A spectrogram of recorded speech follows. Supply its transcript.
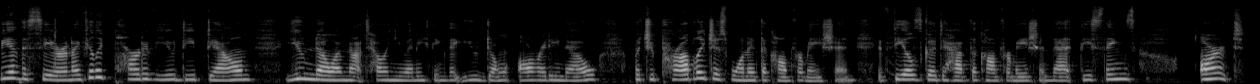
We have the seer, and I feel like part of you deep down, you know I'm not telling you anything that you don't already know, but you probably just wanted the confirmation. It feels good to have the confirmation that these things aren't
